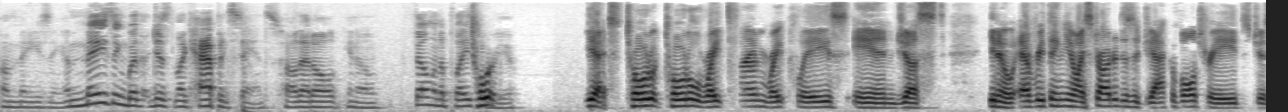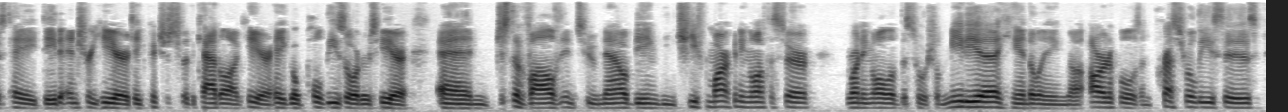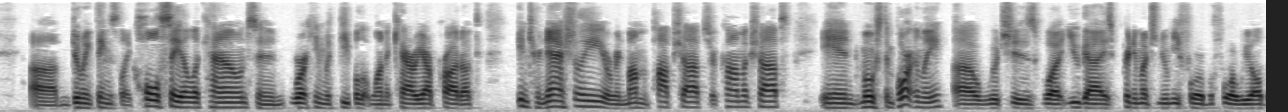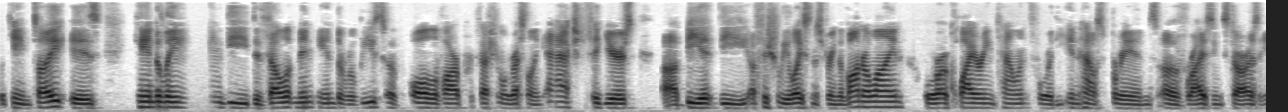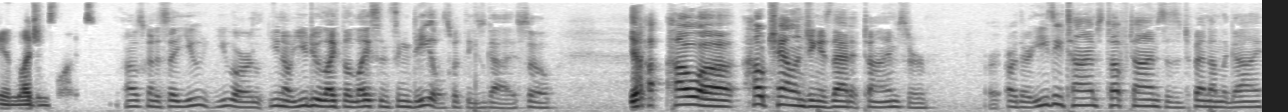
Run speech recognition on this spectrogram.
Amazing, amazing with just like happenstance, how that all you know fell into place for you. Yeah, it's total, total right time, right place, and just, you know, everything. You know, I started as a jack of all trades, just, hey, data entry here, take pictures for the catalog here, hey, go pull these orders here, and just evolved into now being the chief marketing officer, running all of the social media, handling uh, articles and press releases, um, doing things like wholesale accounts and working with people that want to carry our product internationally or in mom and pop shops or comic shops. And most importantly, uh, which is what you guys pretty much knew me for before we all became tight, is handling the development and the release of all of our professional wrestling action figures, uh, be it the officially licensed Ring of Honor line or acquiring talent for the in-house brands of Rising Stars and Legends lines. I was going to say you you are you know you do like the licensing deals with these guys. So yeah, how uh how challenging is that at times, or, or are there easy times, tough times? Does it depend on the guy?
